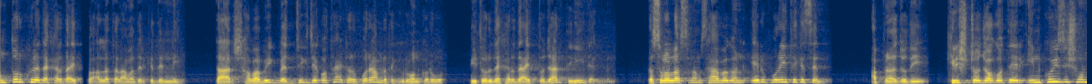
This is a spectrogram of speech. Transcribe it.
অন্তর খুলে দেখার দায়িত্ব আল্লাহ তালা আমাদেরকে দেননি। তার স্বাভাবিক বাহ্যিক যে কথা এটার উপরে আমরা তাকে গ্রহণ করব। ভিতরে দেখার দায়িত্ব যার তিনিই দেখবেন। রসল্লাহ সাল্লাম সাহাবাগন এর উপরেই থেকেছেন। আপনারা যদি খ্রিস্ট জগতের ইনকুইজিশন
